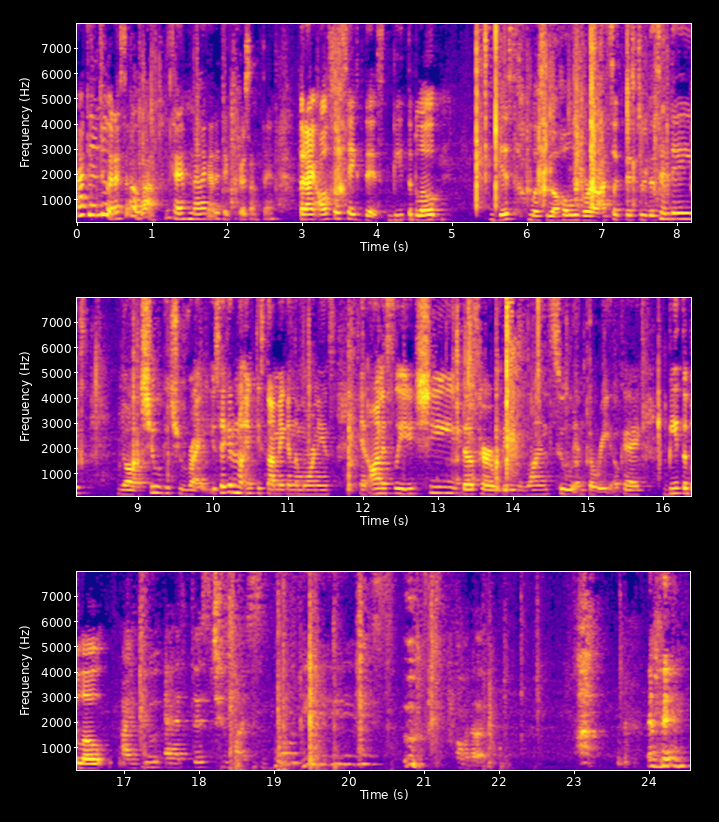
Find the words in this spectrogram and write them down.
I couldn't do it. I said oh wow. Okay then I got addicted or something. But I also take this beat the bloat this was the holy grail I took this through the 10 days. Y'all she will get you right. You take it on an empty stomach in the mornings. And honestly she does her big one two and three okay? Beat the bloat i do add this to my smoothie oh, and then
